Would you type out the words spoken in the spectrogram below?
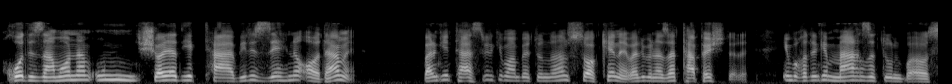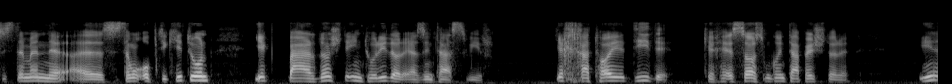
خود زمان هم اون شاید یک تعبیر ذهن آدمه. برای اینکه این تصویر که من بهتون دادم ساکنه ولی به نظر تپش داره. این بخاطر اینکه مغزتون با سیستم سیستم اپتیکیتون یک برداشت اینطوری داره از این تصویر. یک خطای دیده که احساس می‌کنین تپش داره. این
